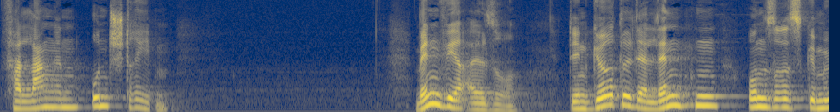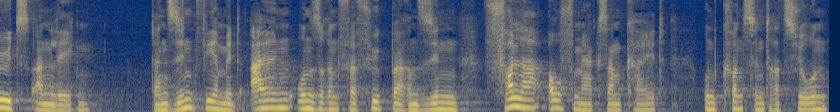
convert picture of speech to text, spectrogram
Verlangen und Streben. Wenn wir also den Gürtel der Lenden unseres Gemüts anlegen, dann sind wir mit allen unseren verfügbaren Sinnen voller Aufmerksamkeit und Konzentration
